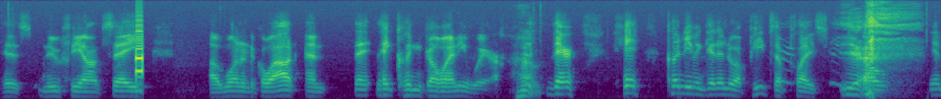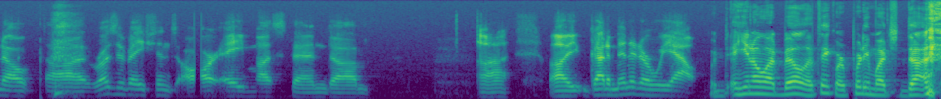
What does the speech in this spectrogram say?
his new fiancee uh, wanted to go out, and they, they couldn't go anywhere. Huh. They're couldn't even get into a pizza place. yeah. So, you know, uh, reservations are a must. And um, uh, uh, you got a minute? Or are we out? You know what, Bill? I think we're pretty much done.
